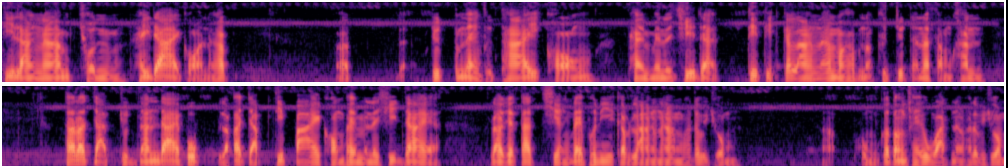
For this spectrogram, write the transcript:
ที่รางน้ำชนให้ได้ก่อนนะครับ จุดตำแหน่งสุดท้ายของแผ่นแมนชีตอะ ที่ติดกับรางน้ำนะครับนั่นคือจุดนั้นนะสำคัญ ถ้าเราจับจุดนั้นได้ปุ๊บแล้วก็จับที่ปลายของแผ่นมันชีตได้อะเราจะตัดเฉียงได้พอดีกับรางน้ำครับท่านผู้ชม ผมก็ต้องใช้วัดนะครับท่านผู้ชม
